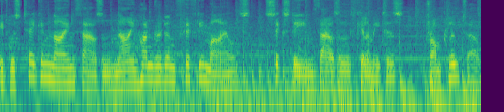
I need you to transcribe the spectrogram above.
It was taken 9,950 miles, 16,000 kilometers, from Pluto,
